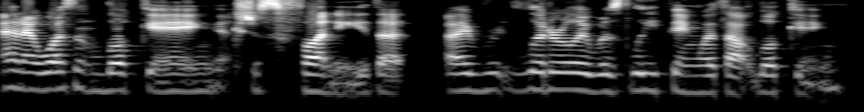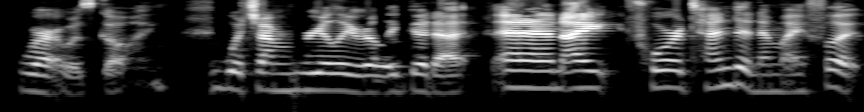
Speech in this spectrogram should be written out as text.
and I wasn't looking. It's just funny that I re- literally was leaping without looking where I was going, which I'm really, really good at. And I tore a tendon in my foot.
